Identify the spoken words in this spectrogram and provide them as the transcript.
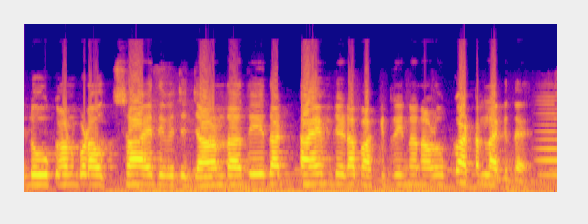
ਲੋਕਾਂ ਨੂੰ ਬੜਾ ਉਤਸ਼ਾਹ ਇਹਦੇ ਵਿੱਚ ਜਾਣ ਦਾ ਤੇ ਇਹਦਾ ਟਾਈਮ ਜਿਹੜਾ ਬਾਕੀ ਟ੍ਰੇਨਾਂ ਨਾਲੋਂ ਘੱਟ ਲੱਗਦਾ ਹੈ।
